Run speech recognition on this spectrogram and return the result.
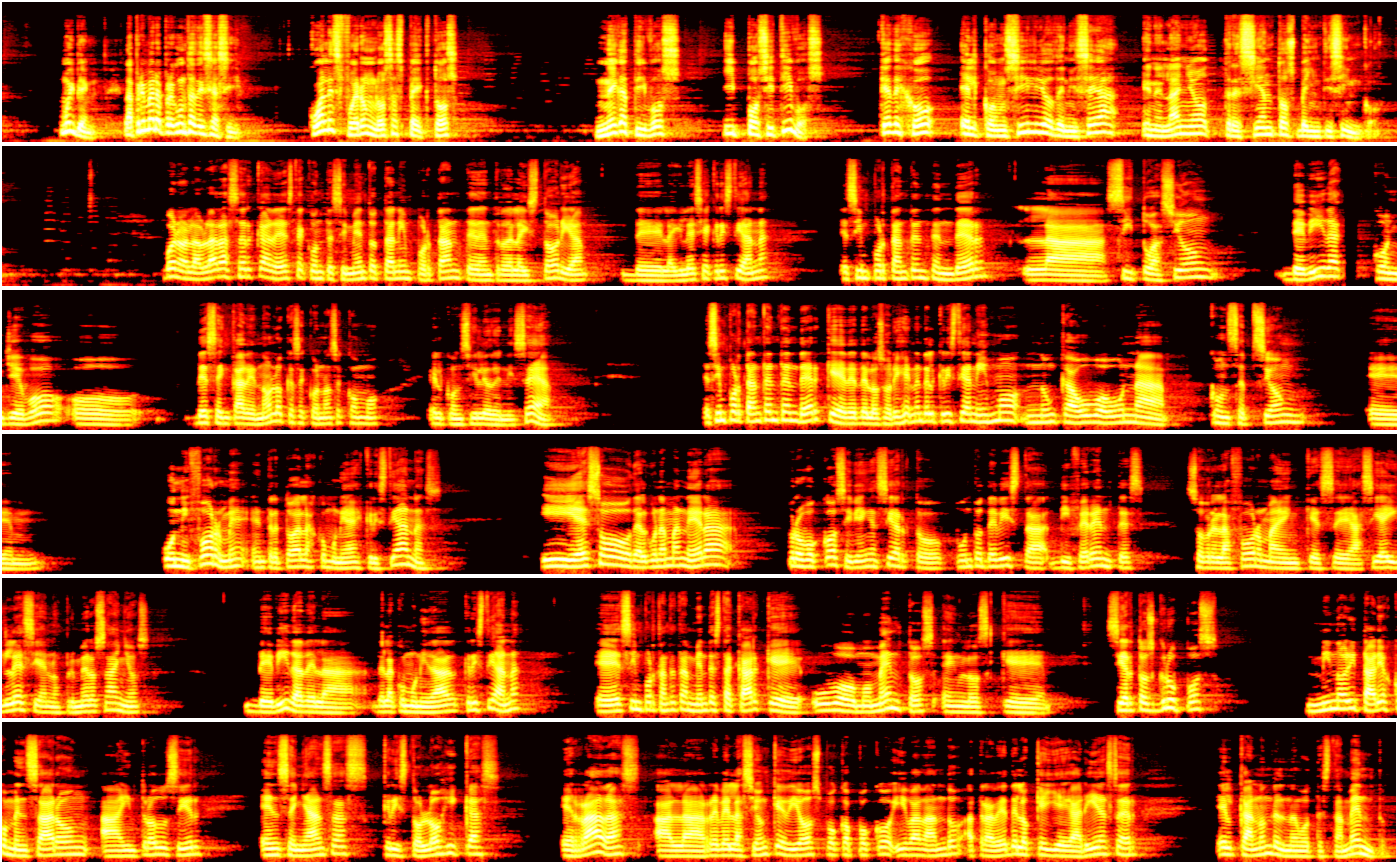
Muy bien, la primera pregunta dice así, ¿cuáles fueron los aspectos negativos y positivos que dejó el concilio de Nicea en el año 325? Bueno, al hablar acerca de este acontecimiento tan importante dentro de la historia de la iglesia cristiana, es importante entender la situación de vida conllevó o desencadenó lo que se conoce como el concilio de Nicea. Es importante entender que desde los orígenes del cristianismo nunca hubo una concepción eh, uniforme entre todas las comunidades cristianas. Y eso de alguna manera provocó, si bien es cierto, puntos de vista diferentes sobre la forma en que se hacía iglesia en los primeros años de vida de la, de la comunidad cristiana, es importante también destacar que hubo momentos en los que ciertos grupos minoritarios comenzaron a introducir enseñanzas cristológicas erradas a la revelación que Dios poco a poco iba dando a través de lo que llegaría a ser el canon del Nuevo Testamento.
